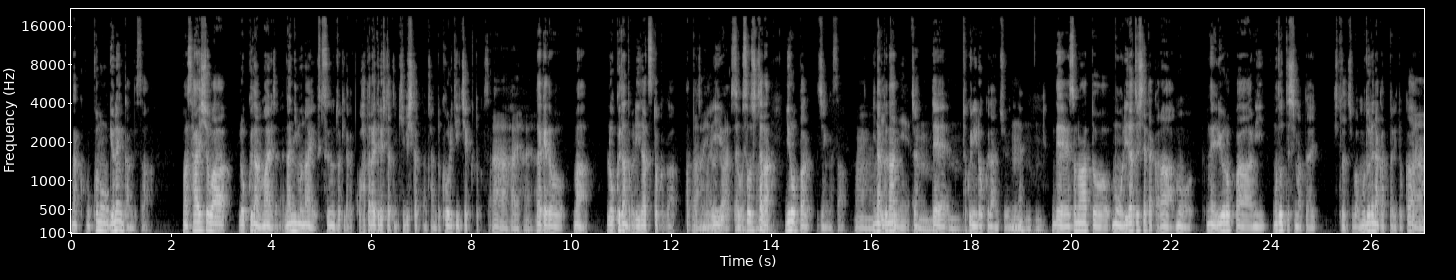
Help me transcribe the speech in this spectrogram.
なんかこの4年間でさ、まあ、最初はロックダウン前じゃない？何にもない。普通の時だからこう働いてる人たちに厳しかったの。ちゃんとクオリティチェックとかさ。ああはいはいはい。だけどまあロックダウンとか離脱とかがあったじゃないねそうそうしたらヨーロッパ人がさうん。いなくなっちゃって、うん。特にロックダウン中うんにね、うんうんでその後もう離脱してたからもうねヨーロッパに戻ってしまった人たちは戻れなかったりとか、う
